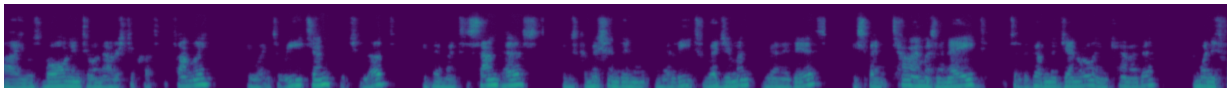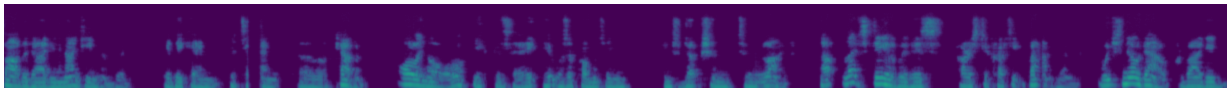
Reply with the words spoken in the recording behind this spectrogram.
Uh, he was born into an aristocratic family. He went to Eton, which he loved. He then went to Sandhurst. He was commissioned in an elite regiment, Grenadiers. He spent time as an aide to the Governor General in Canada. And when his father died in 1900, he became the 10th Earl of Cavan. All in all, you could say it was a promising introduction to life. Now, let's deal with his aristocratic background, which no doubt provided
